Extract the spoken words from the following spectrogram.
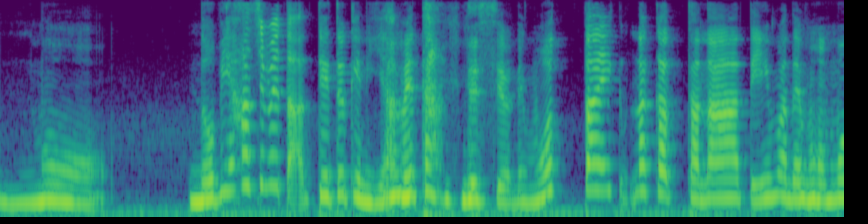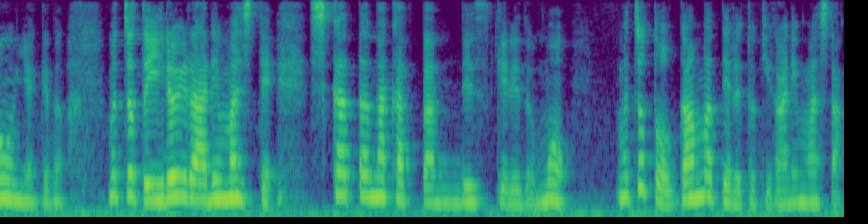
もう伸び始めたっていう時にやめたんですよね。もったいなかったなーって今でも思うんやけど、まあ、ちょっといろいろありまして仕方なかったんですけれども、まあ、ちょっと頑張ってる時がありました。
